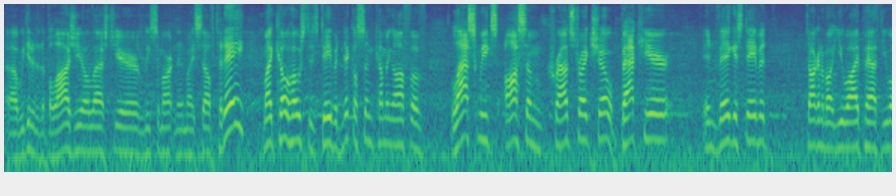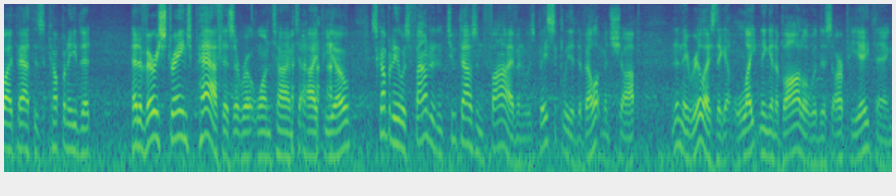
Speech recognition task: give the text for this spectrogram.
Uh, we did it at the Bellagio last year, Lisa Martin and myself. Today, my co-host is David Nicholson, coming off of last week's awesome CrowdStrike show. Back here in Vegas, David, talking about UiPath. UiPath is a company that had a very strange path, as I wrote one time, to IPO. It's a company that was founded in 2005 and was basically a development shop, and then they realized they got lightning in a bottle with this RPA thing.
